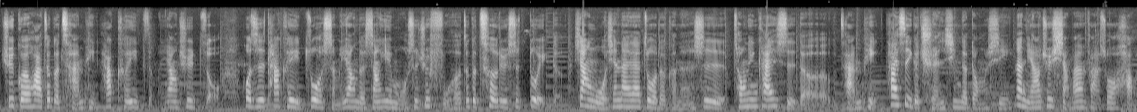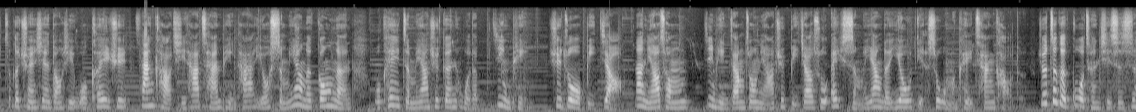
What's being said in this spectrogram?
去规划这个。产品它可以怎么样去走，或者是它可以做什么样的商业模式去符合这个策略是对的。像我现在在做的可能是从零开始的产品，它是一个全新的东西。那你要去想办法说好，这个全新的东西，我可以去参考其他产品，它有什么样的功能，我可以怎么样去跟我的竞品。去做比较，那你要从竞品当中，你要去比较出，哎，什么样的优点是我们可以参考的？就这个过程其实是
